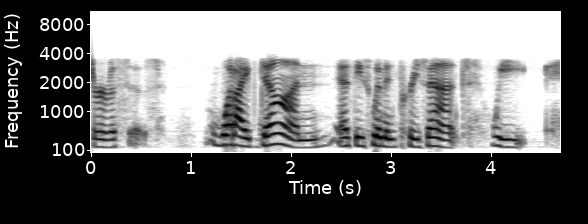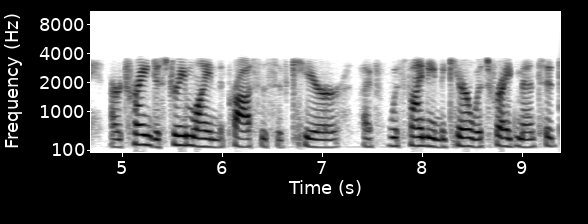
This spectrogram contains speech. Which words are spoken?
services. What I've done as these women present, we are trying to streamline the process of care. I was finding the care was fragmented.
